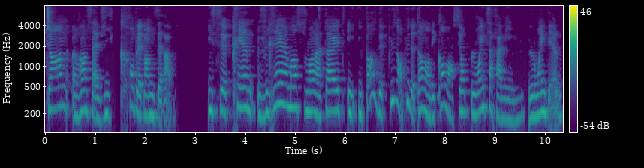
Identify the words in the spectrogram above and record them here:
John rend sa vie complètement misérable. Ils se prennent vraiment souvent la tête et il passe de plus en plus de temps dans des conventions loin de sa famille, loin d'elle.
